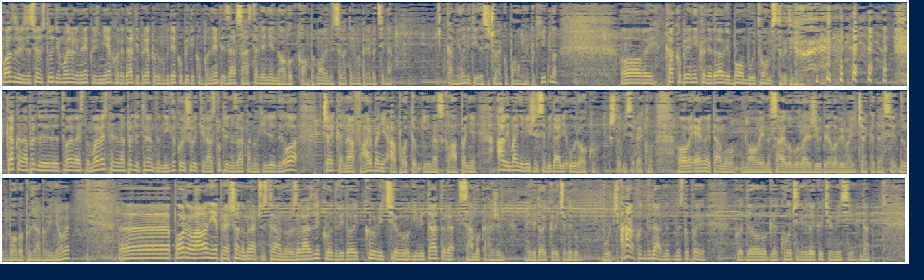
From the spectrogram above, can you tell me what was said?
pozdrav za sve u studiju. Može li mi neko iz Mjehora dati preporuku gde kupiti komponente za sastavljanje novog kompa? Molim da se ova tema prebaci na community da se čoveku pomogne pod hitno. Ovaj kako bre niko ne dojavi bombu u tvom studiju. Kako napreduje tvoja Vespa? Moja Vespa ne napreduje trenutno nikako, još uvijek je rasklopljena zakladna u hiljadu delova, čeka na farbanje, a potom i na sklapanje, ali manje više sam i dalje u roku, što bi se reklo. Ovaj, eno je tamo ovaj, na Sajlovu, leži u delovima i čeka da se drug Boba pozabavi njome. E, porno Lala nije prešao na mračnu stranu, za razliku od Vidojkovićevog imitatora, samo kažem, ne Vidojkovića, nego Vučić. Aha, da, nastupaju kod ovog Kulačine Vidojkovića emisiji, da.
